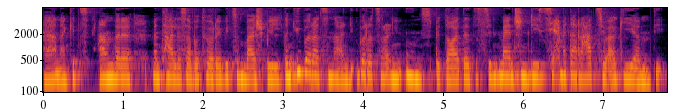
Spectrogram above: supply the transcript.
Ja, und dann gibt's andere mentale Saboteure, wie zum Beispiel den Überrationalen. Die Überrationalen in uns bedeutet, das sind Menschen, die sehr mit der Ratio agieren, die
